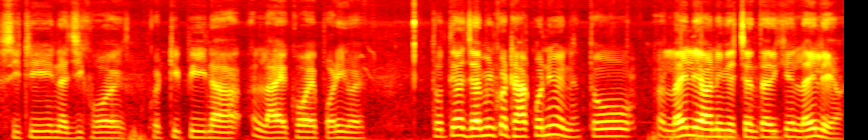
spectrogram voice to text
સિટી નજીક હોય, કોઈ ટીપીના લાયક હોય, પડી હોય, તો ત્યાં જમીન કોઈ ઠાકોરની હોય ને, તો લઈ લેવાની વેચાણ તરીકે લઈ લેવા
